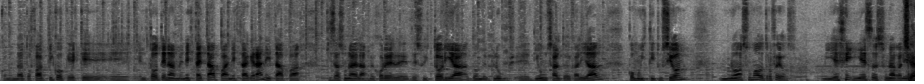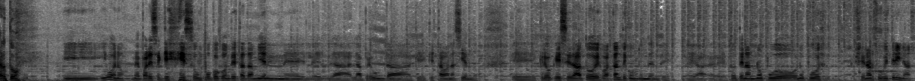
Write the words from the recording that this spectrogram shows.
con un dato fáctico, que es que eh, el Tottenham en esta etapa, en esta gran etapa, quizás una de las mejores de, su historia, donde el club eh, dio un salto de calidad como institución, no ha sumado trofeos. Y, y eso es una realidad. Cierto. Y, y, bueno, me parece que eso un poco contesta también eh, la, la, pregunta que, que, estaban haciendo. Eh, creo que ese dato es bastante contundente. Eh, Tottenham no pudo, no pudo llenar sus vitrinas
